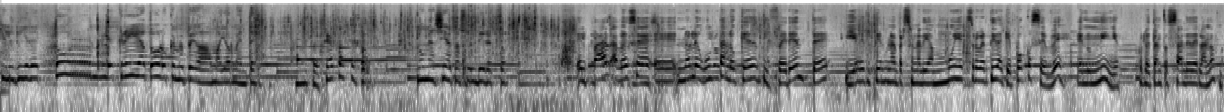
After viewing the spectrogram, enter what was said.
que el director le creía todo lo que me pegaba mayormente. ¿No te hacía caso? No me hacía caso el director. El par a veces eh, no le gusta lo que es diferente y él tiene una personalidad muy extrovertida que poco se ve en un niño, por lo tanto sale de la norma.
